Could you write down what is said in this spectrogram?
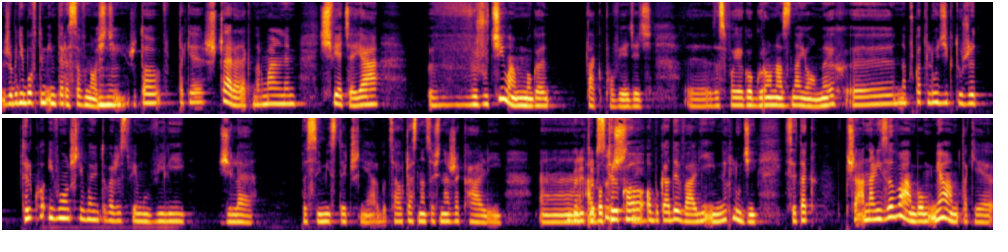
żeby nie było w tym interesowności, mhm. że to takie szczere, jak w normalnym świecie. Ja wyrzuciłam, mogę tak powiedzieć, y, ze swojego grona znajomych, y, na przykład ludzi, którzy tylko i wyłącznie w moim towarzystwie mówili źle, pesymistycznie, albo cały czas na coś narzekali, y, Byli albo tylko obgadywali innych ludzi. I sobie tak przeanalizowałam, bo miałam takie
